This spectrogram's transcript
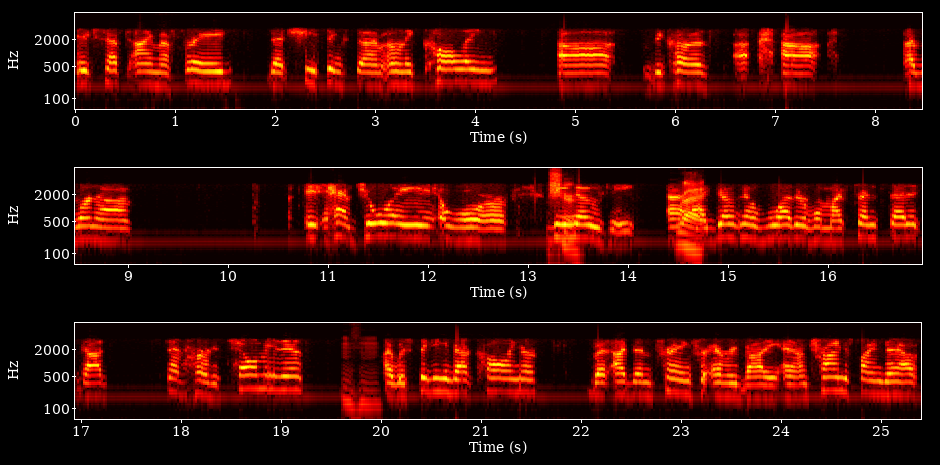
except I'm afraid that she thinks that I'm only calling uh, because uh, uh, I want to have joy or be Sure. nosy. Uh, Right. I don't know whether when my friend said it, God sent her to tell me this. Mm-hmm. I was thinking about calling her, but I've been praying for everybody, and I'm trying to find out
